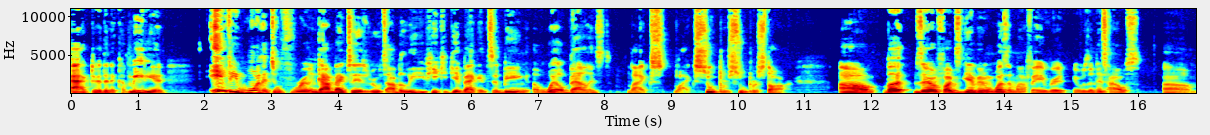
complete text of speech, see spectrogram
actor than a comedian, if he wanted to for real and got back to his roots, I believe he could get back into being a well balanced, like like super superstar. Um, but Zero Fucks Given wasn't my favorite. It was in his house. Um,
